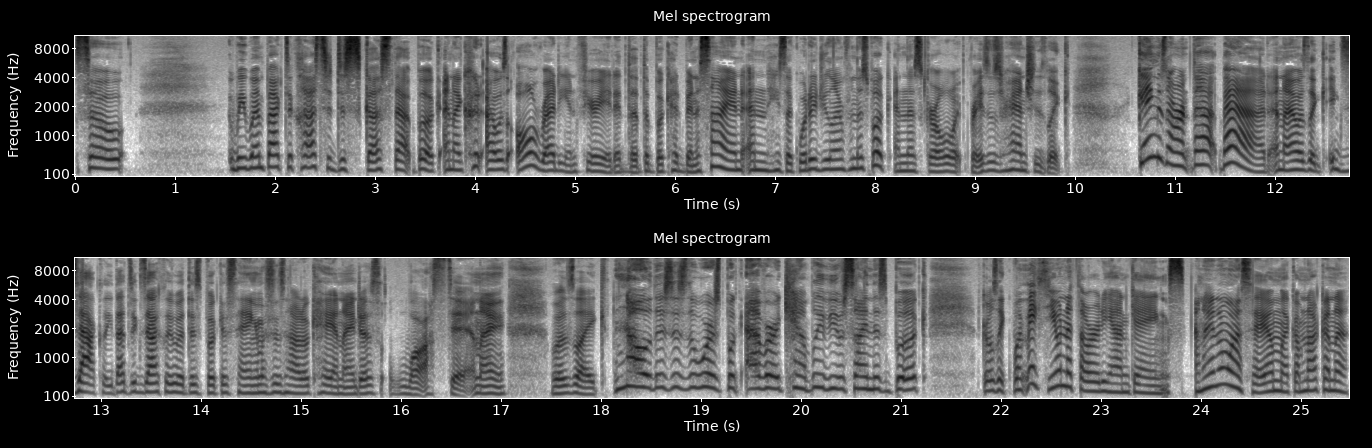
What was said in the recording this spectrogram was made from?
So we went back to class to discuss that book and i could i was already infuriated that the book had been assigned and he's like what did you learn from this book? And this girl like raises her hand. She's like gangs aren't that bad. And I was like, exactly. That's exactly what this book is saying. This is not okay. And I just lost it. And I was like, no, this is the worst book ever. I can't believe you assigned this book. The girl's like, what makes you an authority on gangs? And I don't want to say, I'm like, I'm not going to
